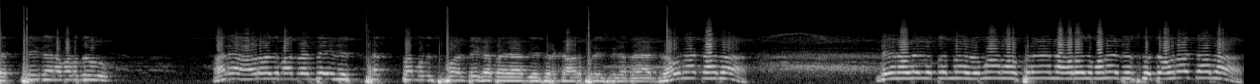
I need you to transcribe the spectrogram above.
చెత్తే కనబడదు. అని ఆ రోజు మాట్లాడితే ఇది చెత్త మున్సిపాలిటీగా తయారు చేశారు కార్పొరేషన్గా తయారు చేశారు. అవునా కాదా? నేను అడుగుతున్న విమానాశ్రయాన్ని ఆ రోజు మనమే తీసుకొచ్చి. అవునా కాదా?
